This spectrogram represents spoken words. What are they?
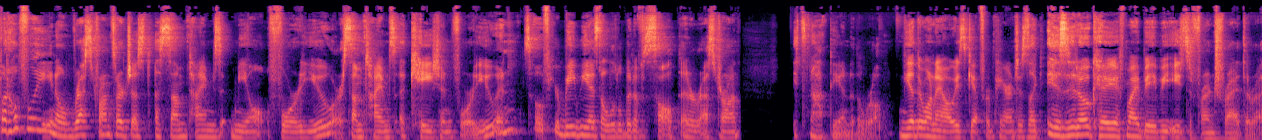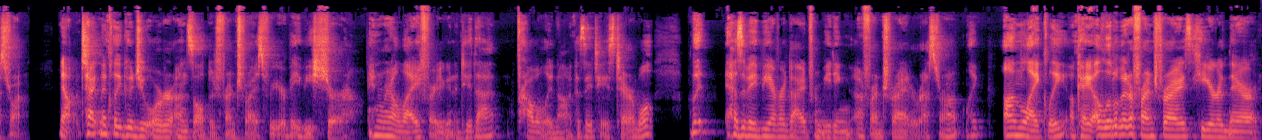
But hopefully, you know, restaurants are just a sometimes meal for you or sometimes occasion for you. And so if your baby has a little bit of salt at a restaurant, it's not the end of the world. The other one I always get from parents is like, is it okay if my baby eats a french fry at the restaurant? Now, technically, could you order unsalted french fries for your baby? Sure. In real life, are you going to do that? Probably not because they taste terrible. But has a baby ever died from eating a french fry at a restaurant? Like, unlikely. Okay, a little bit of french fries here and there,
